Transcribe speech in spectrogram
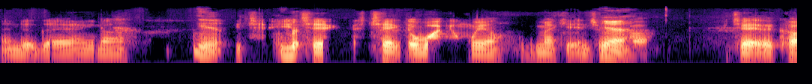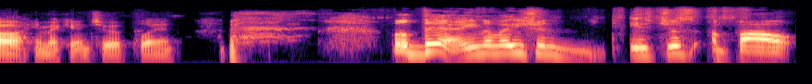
End of the day, you know. Yeah. You, t- you but, take take the wagon wheel, you make it into yeah. a car. You take the car, you make it into a plane. well, there, innovation is just about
